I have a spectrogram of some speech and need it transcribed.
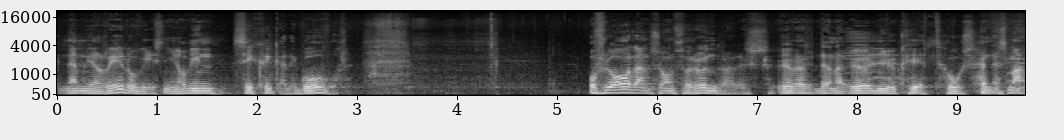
nämligen redovisning av inskickade gåvor. Och fru Adamsson förundrades över denna ödmjukhet hos hennes man.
